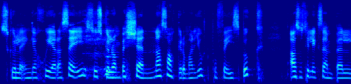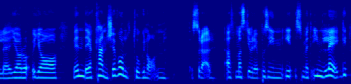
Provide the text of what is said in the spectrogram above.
skulle engagera sig så skulle de bekänna saker de hade gjort på Facebook. Alltså till exempel, jag, jag vet inte, jag kanske våldtog någon sådär, att man skrev det på sin, som ett inlägg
